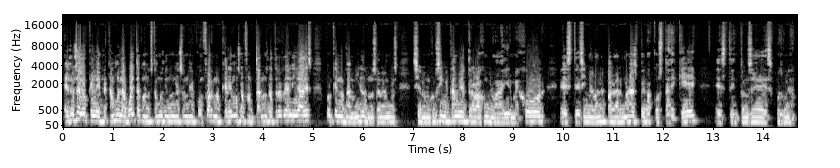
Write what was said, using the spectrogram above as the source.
eso es a lo que le sacamos la vuelta cuando estamos en una zona de confort, no queremos afrontarnos a otras realidades porque nos da miedo, no sabemos si a lo mejor si me cambio de trabajo me va a ir mejor, este, si me van a pagar más, pero a costa de qué, este, entonces, pues bueno,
